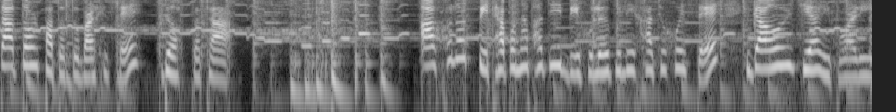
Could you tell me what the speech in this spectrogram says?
তাঁতৰ পাততো বাঢ়িছে ব্যস্ততা। আখলত পিঠা পনা ভাজি বিহুলৈ বুলি সাজু হৈছে গাঁৱৰ জীয়াৰী বোৱাৰী।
